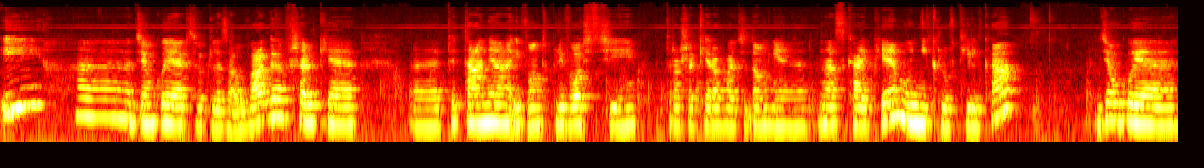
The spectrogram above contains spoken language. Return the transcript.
I dziękuję jak zwykle za uwagę. Wszelkie pytania i wątpliwości proszę kierować do mnie na Skype'ie, mój nick Luftilka. Dziękuję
